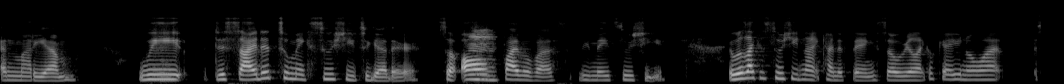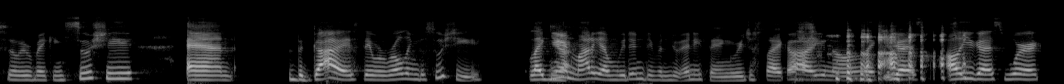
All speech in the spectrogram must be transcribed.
and Mariam, we mm. decided to make sushi together. So all mm. five of us, we made sushi. It was like a sushi night kind of thing. So we were like, okay, you know what? So we were making sushi, and the guys they were rolling the sushi. Like yeah. me and Mariam, we didn't even do anything. We are just like, oh, you know, like you guys, all you guys work,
